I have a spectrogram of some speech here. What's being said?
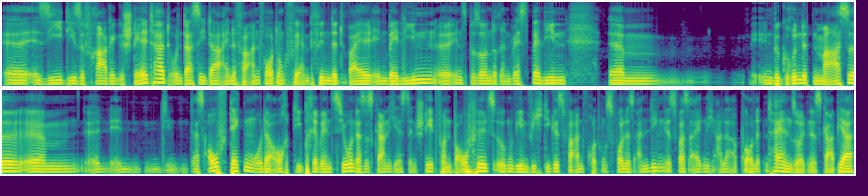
äh, sie diese Frage gestellt hat und dass sie da eine Verantwortung für empfindet, weil in Berlin, äh, insbesondere in Westberlin, ähm, in begründetem Maße ähm, äh, das Aufdecken oder auch die Prävention, dass es gar nicht erst entsteht, von Baufilz irgendwie ein wichtiges, verantwortungsvolles Anliegen ist, was eigentlich alle Abgeordneten teilen sollten. Es gab ja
